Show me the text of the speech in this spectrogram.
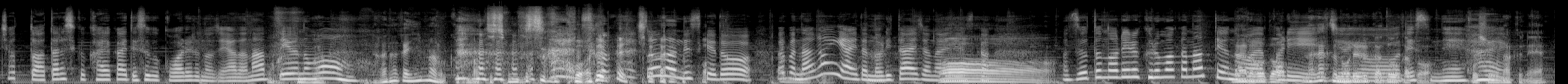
ちょっと新しく買い替えてすぐ壊れるのじゃ嫌だなっていうのも なかなか今の車ってそんなすぐ壊れないそうなんですけどやっぱ長い間乗りたいじゃないですか。ずっと乗れる車かなっていうのはやっぱりなるほど長く乗れるかどう重要でかとすね。故障なはい。くね、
